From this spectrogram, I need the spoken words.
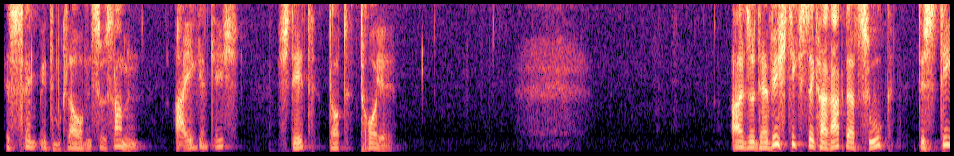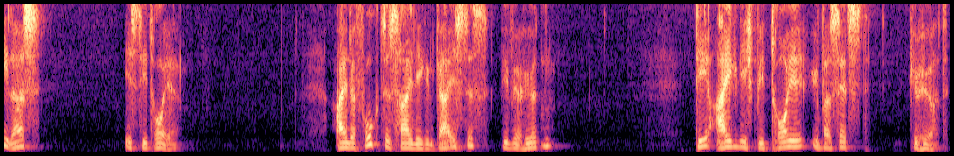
es hängt mit dem Glauben zusammen. Eigentlich steht dort Treue. Also der wichtigste Charakterzug des Dieners ist die Treue. Eine Frucht des Heiligen Geistes, wie wir hörten, die eigentlich mit Treue übersetzt gehört.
